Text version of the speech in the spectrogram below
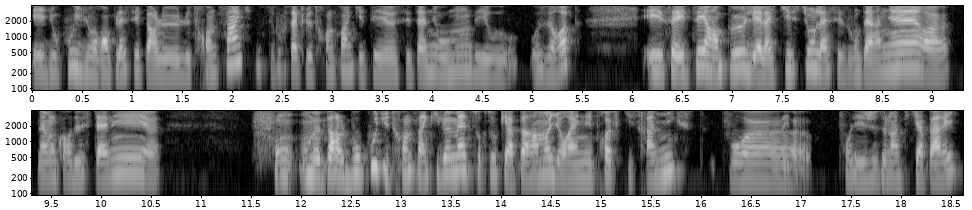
et du coup ils l'ont remplacé par le, 35. C'est pour ça que le 35 était euh, cette année au monde et aux Europes. Et ça a été un peu la question de la saison dernière, euh, même encore de cette année. On, me parle beaucoup du 35 km, surtout qu'apparemment il y aura une épreuve qui sera mixte pour, pour les Jeux Olympiques à Paris.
